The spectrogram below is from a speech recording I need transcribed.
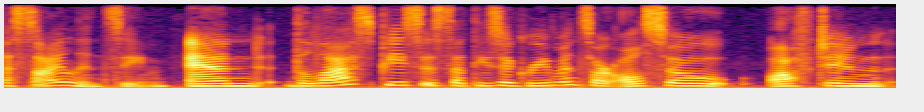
a silencing. And the last piece is that these agreements are also often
